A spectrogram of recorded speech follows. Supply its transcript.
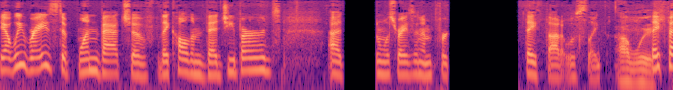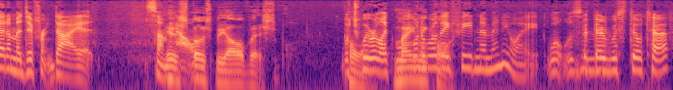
Yeah, we raised up one batch of they called them veggie birds. Uh, and was raising them for. They thought it was like I wish they fed them a different diet somehow, it's supposed to be all vegetable. which we were like, well, what mainly were they feeding them anyway? What was but they there? was still tough.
